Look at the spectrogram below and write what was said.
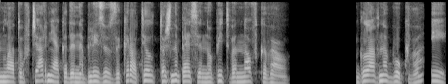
Млад овчар някъде наблизо закротил тъжна песен опитва нов кавал. Главна буква И.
